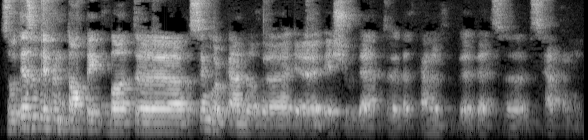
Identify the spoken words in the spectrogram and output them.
So that's a different topic, but uh, a similar kind of uh, uh, issue that uh, that kind of that's uh, happening.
